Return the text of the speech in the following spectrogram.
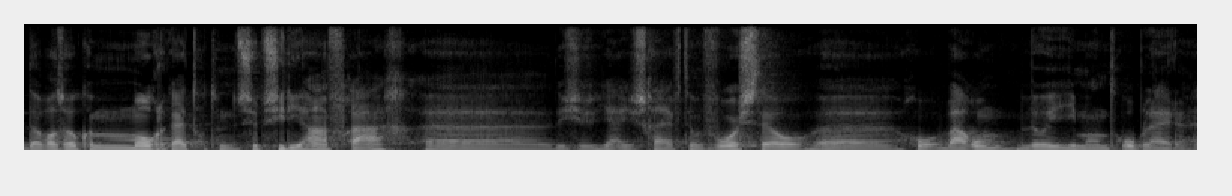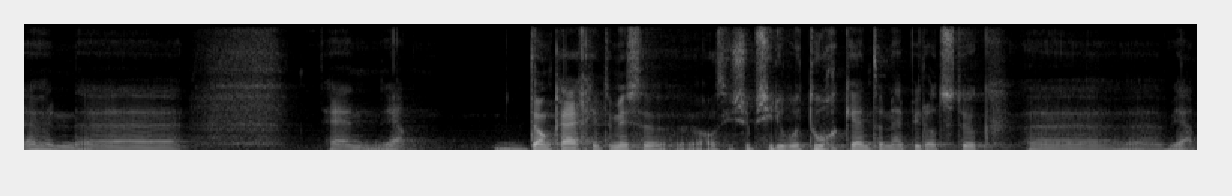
daar was ook een mogelijkheid tot een subsidieaanvraag. dus je, ja, je schrijft een voorstel, waarom wil je iemand opleiden? Hè? En, en, ja, dan krijg je tenminste, als die subsidie wordt toegekend, dan heb je dat stuk ja,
